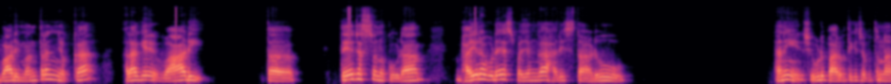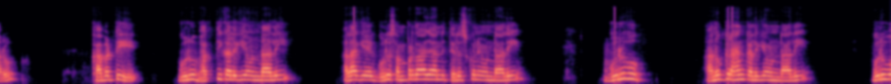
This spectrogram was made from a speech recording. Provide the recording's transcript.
వాడి మంత్రం యొక్క అలాగే వాడి త తేజస్సును కూడా భైరవుడే స్వయంగా హరిస్తాడు అని శివుడు పార్వతికి చెబుతున్నారు. కాబట్టి గురు భక్తి కలిగి ఉండాలి అలాగే గురు సంప్రదాయాన్ని తెలుసుకుని ఉండాలి గురువు అనుగ్రహం కలిగి ఉండాలి గురువు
